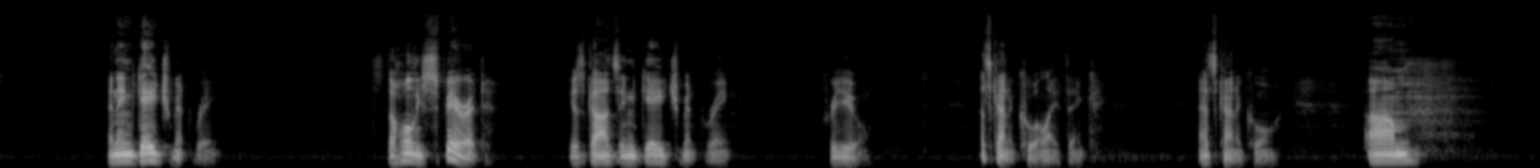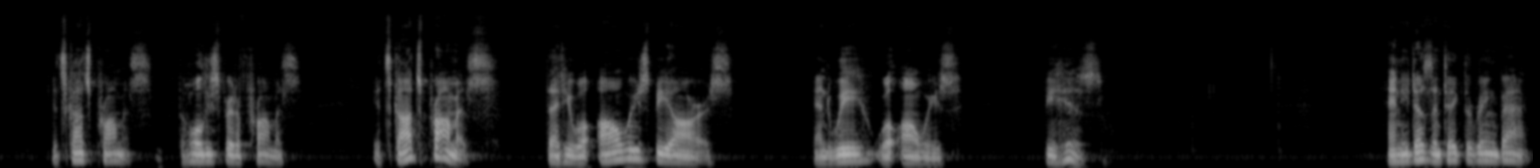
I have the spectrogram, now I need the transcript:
an engagement ring. The Holy Spirit is God's engagement ring for you. That's kind of cool, I think. That's kind of cool. Um, it's God's promise, the Holy Spirit of promise. It's God's promise that He will always be ours and we will always be His. And He doesn't take the ring back.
